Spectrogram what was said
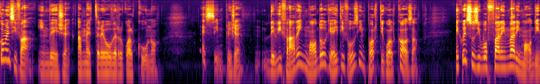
Come si fa invece a mettere over qualcuno? È semplice, devi fare in modo che ai tifosi importi qualcosa. E questo si può fare in vari modi.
